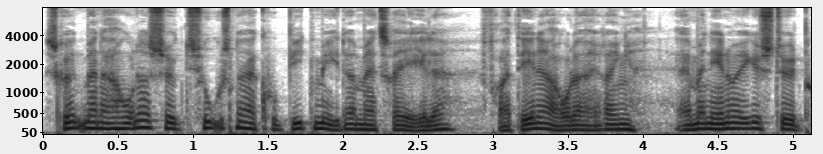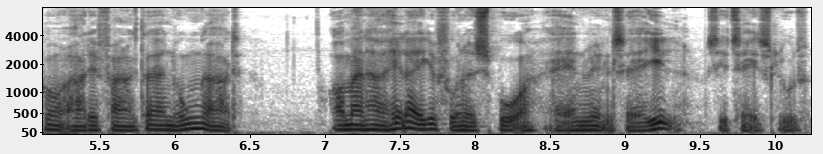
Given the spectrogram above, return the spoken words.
Skønt man har undersøgt tusinder af kubikmeter materiale fra denne aflejring, er man endnu ikke stødt på artefakter af nogen art, og man har heller ikke fundet spor af anvendelse af ild, citat slut.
